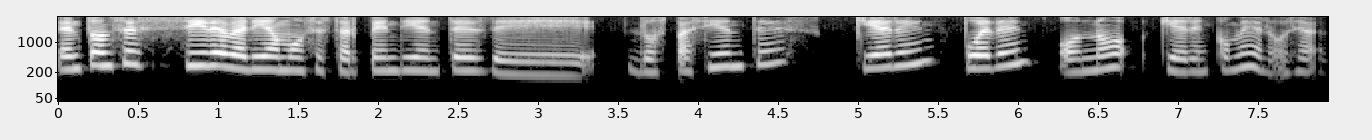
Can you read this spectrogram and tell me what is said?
Entonces sí deberíamos estar pendientes de los pacientes quieren, pueden o no quieren comer. O sea,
